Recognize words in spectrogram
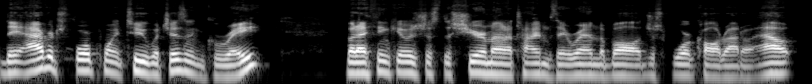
they averaged 4.2, which isn't great, but I think it was just the sheer amount of times they ran the ball just wore Colorado out.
